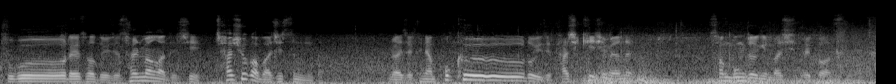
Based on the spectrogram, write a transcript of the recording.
구글에서도 이제 설명하듯이 차슈가 맛있습니다. 그러니까 이제 그냥 포크로 이제 다 시키시면은 성공적인 맛이 될 것 같습니다.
